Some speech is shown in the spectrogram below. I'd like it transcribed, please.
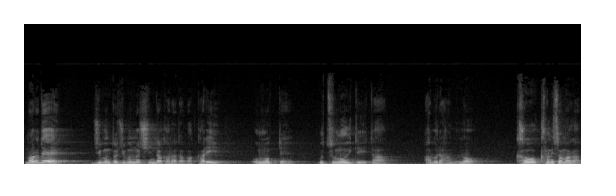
まるで自分と自分の死んだ体ばっかり思ってうつむいていたアブラハムの顔を神様が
